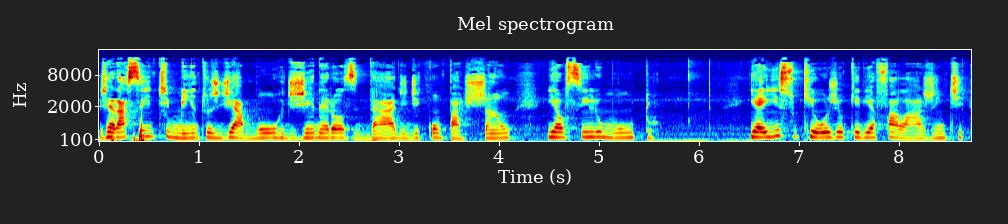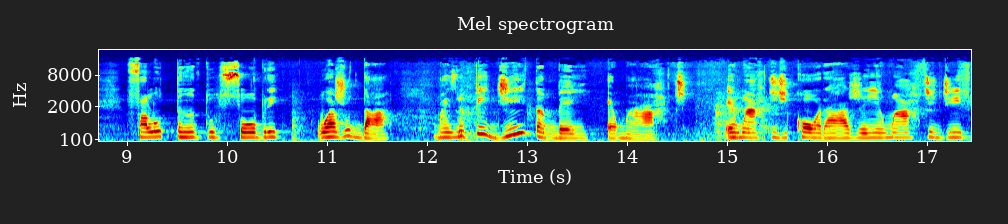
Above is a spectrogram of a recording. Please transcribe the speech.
gerar sentimentos de amor, de generosidade, de compaixão e auxílio mútuo. E é isso que hoje eu queria falar. A gente falou tanto sobre o ajudar, mas o pedir também é uma arte. É uma arte de coragem, é uma arte de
